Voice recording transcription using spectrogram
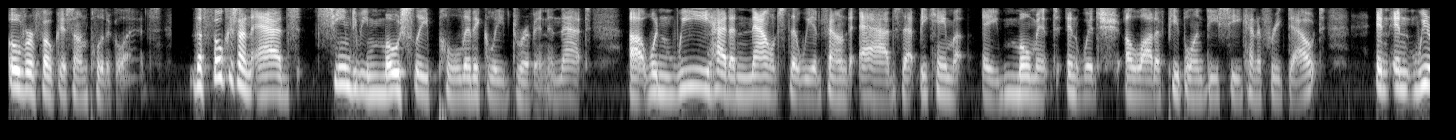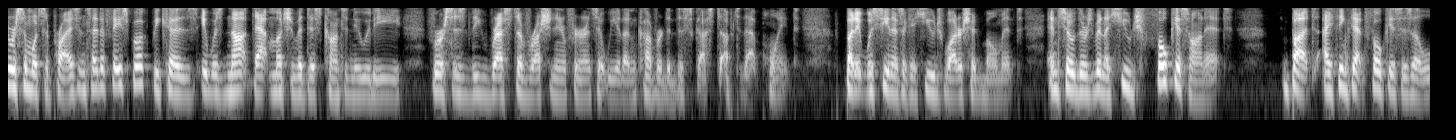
over focus on political ads. the focus on ads seemed to be mostly politically driven in that uh, when we had announced that we had found ads, that became a, a, moment in which a lot of people in DC kind of freaked out. And, and we were somewhat surprised inside of Facebook because it was not that much of a discontinuity versus the rest of Russian interference that we had uncovered and discussed up to that point. But it was seen as like a huge watershed moment. And so there's been a huge focus on it but I think that focus is a,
